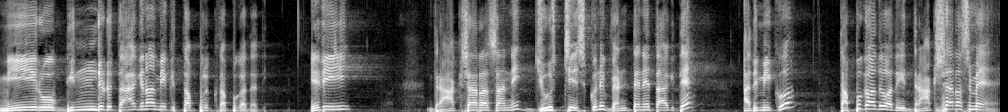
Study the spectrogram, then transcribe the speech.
మీరు బిందుడు తాగినా మీకు తప్పు తప్పు కదా అది. ఏది? ద్రాక్ష రసాన్ని జ్యూస్ చేసుకుని వెంటనే తాగితే అది మీకు తప్పు కాదు అది ద్రాక్ష రసమే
